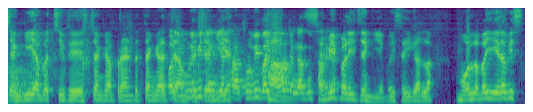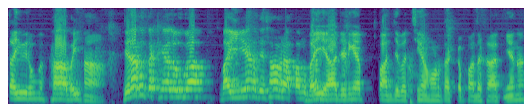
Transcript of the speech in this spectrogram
ਚੰਗੀ ਆ ਬੱਚੀ ਫੇਸ ਚੰਗਾ ਪ੍ਰਿੰਟ ਚੰਗਾ ਚਮਕ ਚੰਗੀ ਆ ਥਣ ਥਣ ਵੀ ਬਾਈ ਬਹੁਤ ਚੰਗਾ ਗੁੱਸਾ ਸਭੀ ਬੜੀ ਚੰਗੀ ਆ ਬਾਈ ਸਹੀ ਗੱਲ ਆ। ਮੁੱਲ ਬਾਈ ਇਹਦਾ ਵੀ 27 ਹੀ ਰਹੂਗਾ। ਹਾਂ ਬਾਈ। ਹਾਂ। ਜਿਹੜਾ ਕੋਈ ਇਕੱਠੀਆਂ ਲਊਗਾ 22000 ਦੇ ਹਿਸਾਬ ਨਾਲ ਆਪਾਂ ਬਾਈ ਆ ਜਿਹੜੀਆਂ ਪੰਜ ਬੱਚੀਆਂ ਹੁਣ ਤੱਕ ਆਪਾਂ ਦਿਖਾਤੀਆਂ ਨਾ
